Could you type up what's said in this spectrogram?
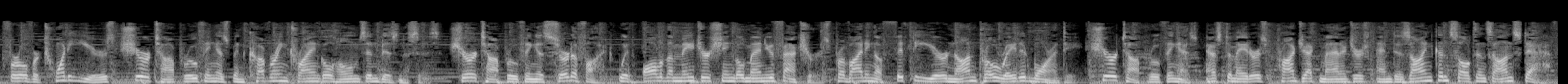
For over 20 years, SureTop Roofing has been covering Triangle homes and businesses. SureTop Roofing is certified with all of the major shingle manufacturers, providing a 50-year non-prorated warranty. SureTop Roofing has estimators, project managers, and design consultants on staff,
